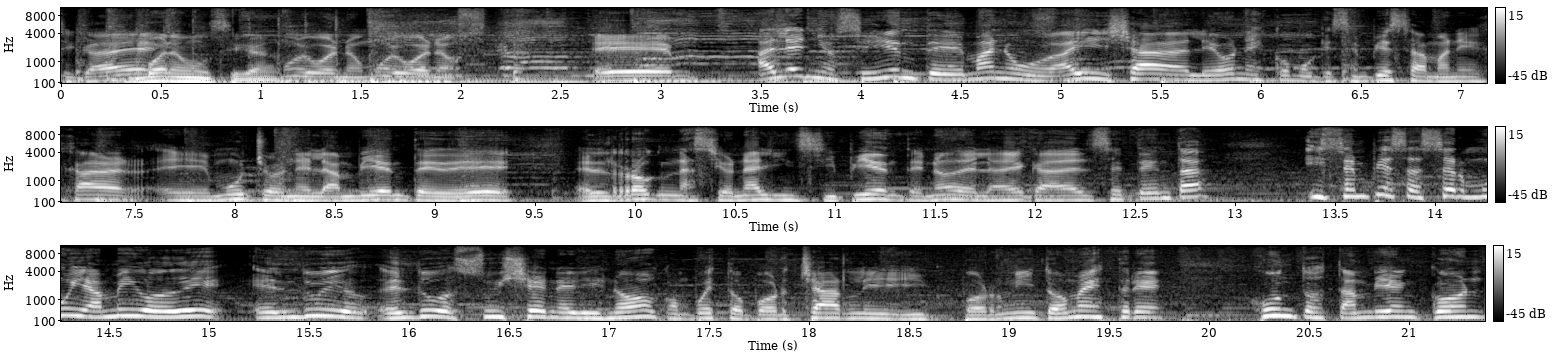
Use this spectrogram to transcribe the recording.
música, ¿eh? Buena música. Muy bueno, muy bueno. Eh, al año siguiente, Manu, ahí ya León es como que se empieza a manejar eh, mucho en el ambiente de el rock nacional incipiente, ¿no? De la década del 70. Y se empieza a ser muy amigo de el dúo, el dúo Sui Generis, ¿no? Compuesto por Charlie y por Nito Mestre. Juntos también con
